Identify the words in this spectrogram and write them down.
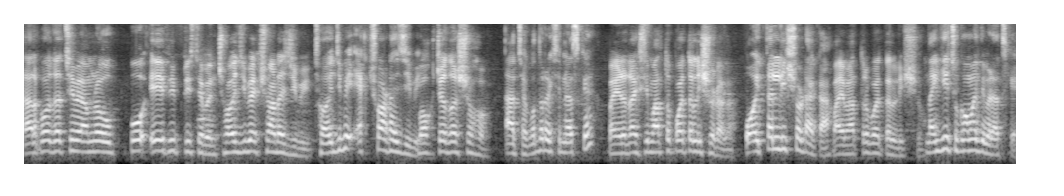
তারপর যাচ্ছে ভাই আমরা ওপো এ ফিফটি সেভেন ছয় জিবি একশো আঠাশ জিবি ছয় জিবি একশো আঠাশ জিবি বক্স চার্জার সহ। আচ্ছা কত রাখছেন আজকে? ভাই এটা রাখছি মাত্র পঁয়তাল্লিশশো টাকা। পঁয়তাল্লিশশো টাকা। ভাই মাত্র পঁয়তাল্লিশশো। নাকি কিছু কমাই দেবেন আজকে?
